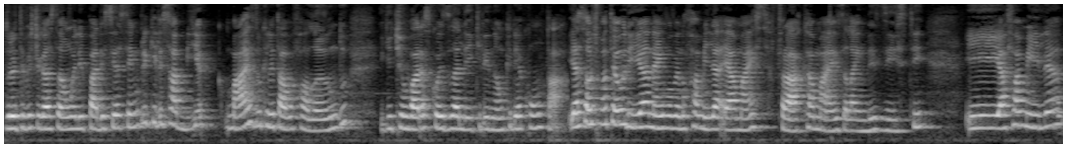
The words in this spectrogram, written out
durante a investigação ele parecia sempre que ele sabia mais do que ele estava falando e que tinham várias coisas ali que ele não queria contar. E essa última teoria, né, envolvendo a família, é a mais fraca, mas ela ainda existe. E a família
